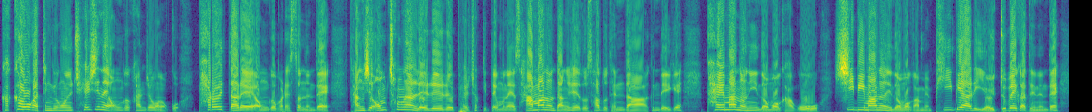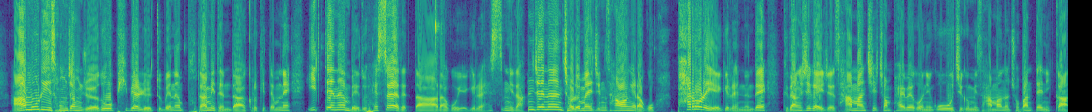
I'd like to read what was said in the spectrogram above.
카카오 같은 경우는 최신에 언급한 적은 없고 8월 달에 언급을 했었는데 당시 엄청난 랠리를 펼쳤기 때문에 4만 원 당시에도 사도 된다. 근데 이게 8만 원이 넘어가고 12만 원이 넘어가면 PBR이 12배가 되는데 아무리 성장주여도 PBR 12배는 부담이 된다. 그렇기 때문에 이때는 매도했어야 됐다라고 얘기를 했습니다. 현재는 저렴해진 상황이라고 8월에 얘기를 했는데 그 당시 가 이제 47,800원이고 지금이 4만 원 초반대니까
